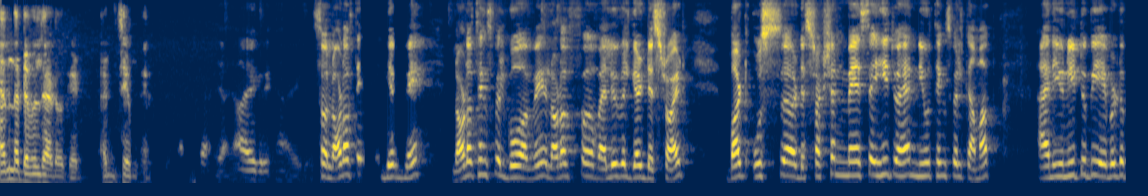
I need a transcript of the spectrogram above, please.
and the devil's advocate at the same time. yeah, yeah. I agree. I agree. So a lot of things will give way, a lot of things will go away, a lot of uh, value will get destroyed. But उस uh, destruction में से ही जो है new things will come up, and you need to be able to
